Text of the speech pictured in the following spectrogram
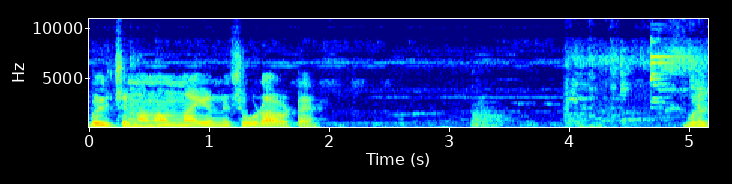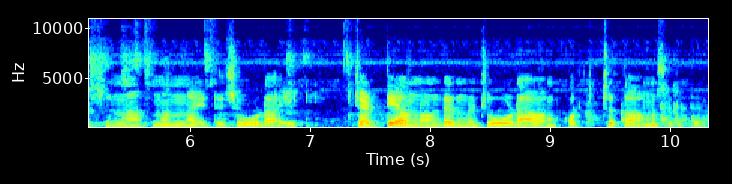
വെളിച്ചെണ്ണ നന്നായി ഒന്ന് ചൂടാവട്ടെ. വെളിച്ചെണ്ണ നന്നായിട്ട് ചൂടായി. ചട്ടി ആവുന്നതുകൊണ്ട് ഒന്ന് ചൂടാവാൻ കുറച്ച് താമസമെടുക്കും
